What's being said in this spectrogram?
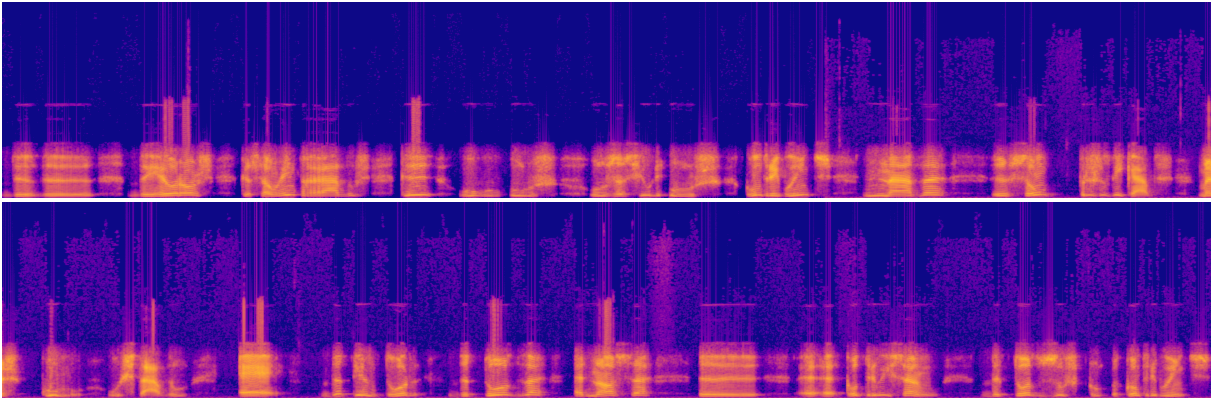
de, de, de euros que são enterrados que os, os, os contribuintes nada eh, são prejudicados. Mas como o Estado é detentor de toda a nossa eh, a, a contribuição, de todos os contribuintes.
